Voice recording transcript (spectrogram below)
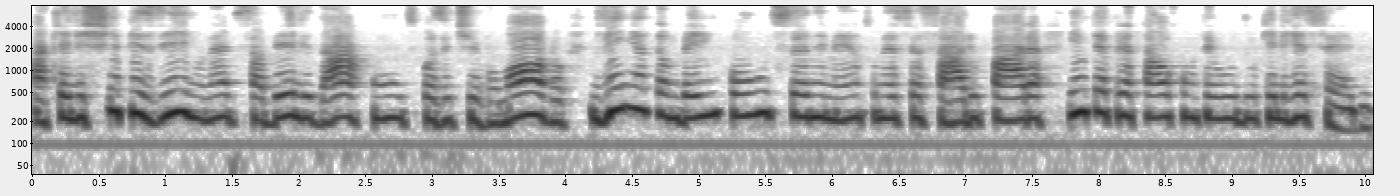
aquele chipzinho né, de saber lidar com o dispositivo móvel, vinha também com o discernimento necessário para interpretar o conteúdo que ele recebe.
